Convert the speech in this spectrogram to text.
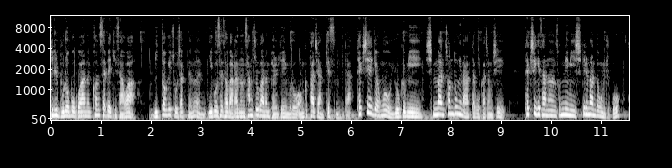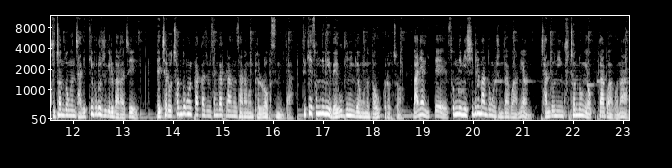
길 물어보고 하는 컨셉의 기사와 미터기 조작 등은 이곳에서 말하는 상술과는 별개이므로 언급하지 않겠습니다. 택시의 경우 요금이 10만 천동이 나왔다고 가정시 택시기사는 손님이 11만 동을 주고 9천 동은 자기 팁으로 주기를 바라지 대체로 천 동을 깎아줄 생각을 하는 사람은 별로 없습니다. 특히 손님이 외국인인 경우는 더욱 그렇죠. 만약 이때 손님이 11만 동을 준다고 하면 잔돈인 9천 동이 없다고 하거나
